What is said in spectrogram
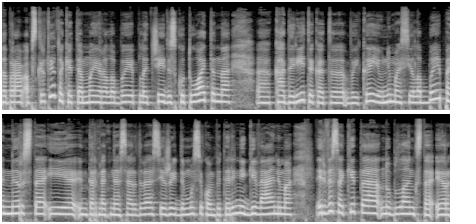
dabar apskritai tokia tema yra labai plačiai diskutuotina, e, ką daryti, kad vaikai, jaunimas, jie labai panirsta į internetinės erdves, į žaidimus, į kompiuterinį gyvenimą ir visa kita nublanksta ir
